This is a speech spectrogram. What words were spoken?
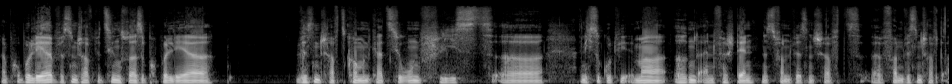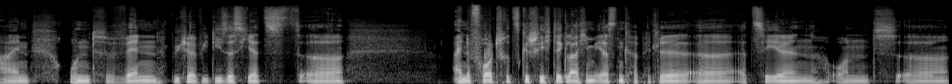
Na, Populärwissenschaft bzw. Populärwissenschaftskommunikation fließt äh, nicht so gut wie immer irgendein Verständnis von Wissenschaft, äh, von Wissenschaft ein. Und wenn Bücher wie dieses jetzt äh, eine Fortschrittsgeschichte gleich im ersten Kapitel äh, erzählen und äh,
